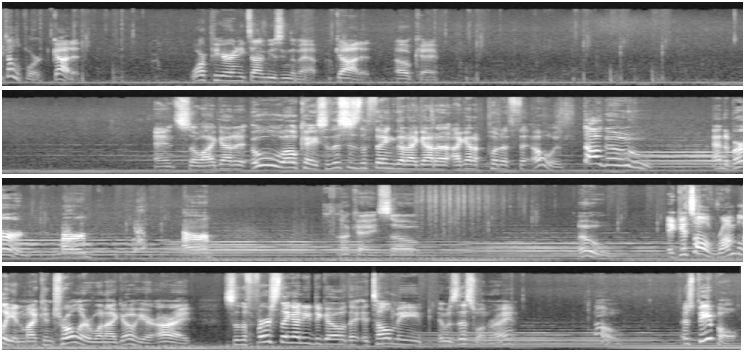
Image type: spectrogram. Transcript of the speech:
Teleport, got it. Warp here anytime using the map. Got it. Okay. And so I gotta... Ooh, okay, so this is the thing that I gotta... I gotta put a thing... Oh, it's doggo! And a bird. Bird. Bird. Okay, so... Ooh. It gets all rumbly in my controller when I go here. Alright. So the first thing I need to go, it told me it was this one, right? Oh, there's people,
